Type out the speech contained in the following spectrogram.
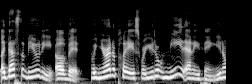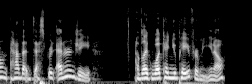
Like that's the beauty of it. When you're at a place where you don't need anything, you don't have that desperate energy of like, what can you pay for me, you know?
